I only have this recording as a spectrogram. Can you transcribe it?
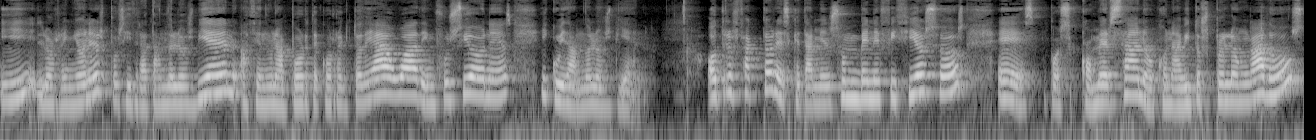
Y los riñones, pues hidratándolos bien, haciendo un aporte correcto de agua, de infusiones y cuidándolos bien. Otros factores que también son beneficiosos es pues, comer sano con hábitos prolongados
